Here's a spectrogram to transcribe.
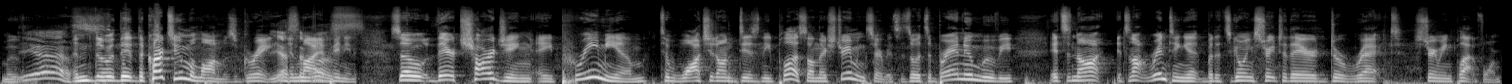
movie. Yes. and the, the the cartoon Mulan was great Yes, in my was. opinion. So they're charging a premium to watch it on Disney Plus on their streaming service. And so it's a brand new movie. It's not it's not renting it, but it's going straight to their direct streaming platform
